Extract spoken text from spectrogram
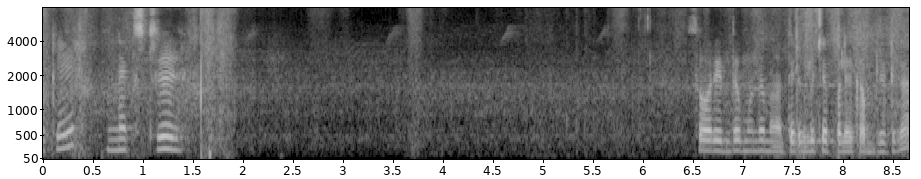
okay next sorry ఇంతకుముందు మనం తెలుగులో చెప్పలేదు కంప్లీట్గా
